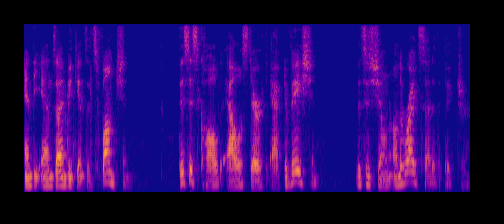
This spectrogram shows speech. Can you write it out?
and the enzyme begins its function. This is called allosteric activation. This is shown on the right side of the picture.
